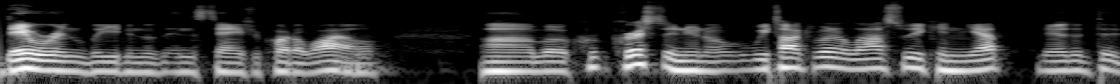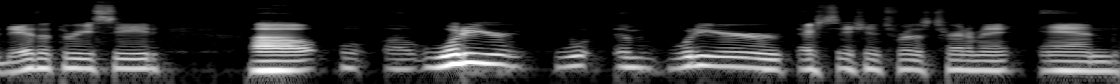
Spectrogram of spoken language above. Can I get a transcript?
they were in the lead in the, in the standings for quite a while. Um, but Kristen, you know, we talked about it last week, and yep, they're the they're the three seed. Uh, uh, what are your what are your expectations for this tournament, and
